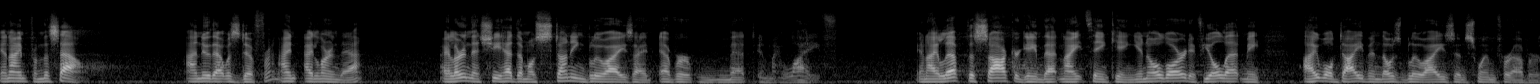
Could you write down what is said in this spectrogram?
and I'm from the south. I knew that was different. I, I learned that. I learned that she had the most stunning blue eyes I'd ever met in my life. And I left the soccer game that night thinking, you know, Lord, if you'll let me, I will dive in those blue eyes and swim forever.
